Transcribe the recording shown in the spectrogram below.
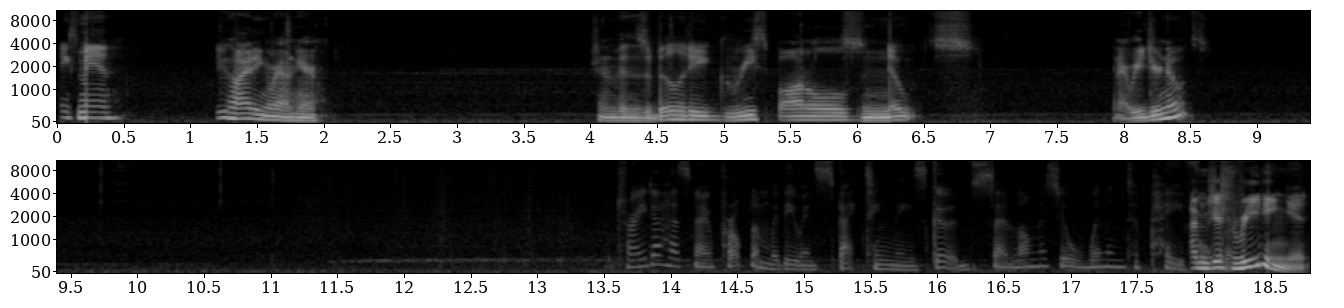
Thanks, man. What are you hiding around here? Invincibility, grease bottles, notes. Can I read your notes? The trader has no problem with you inspecting these goods so long as you're willing to pay for I'm just them. reading it.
